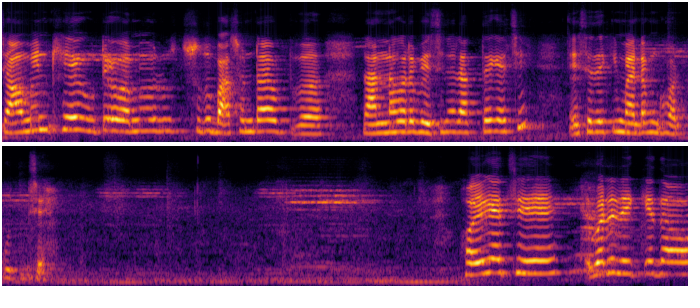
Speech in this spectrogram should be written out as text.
চাউমিন খেয়ে উঠেও আমি ওর শুধু বাসনটা রান্নাঘরে বেসিনে রাখতে গেছি। এসে দেখি ম্যাডাম ঘর পুচ্ছে হয়ে গেছে। এবারে রেখে দাও।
